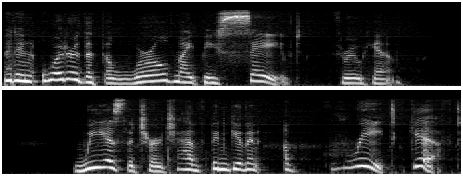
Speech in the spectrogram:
but in order that the world might be saved through him we as the church have been given a great gift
